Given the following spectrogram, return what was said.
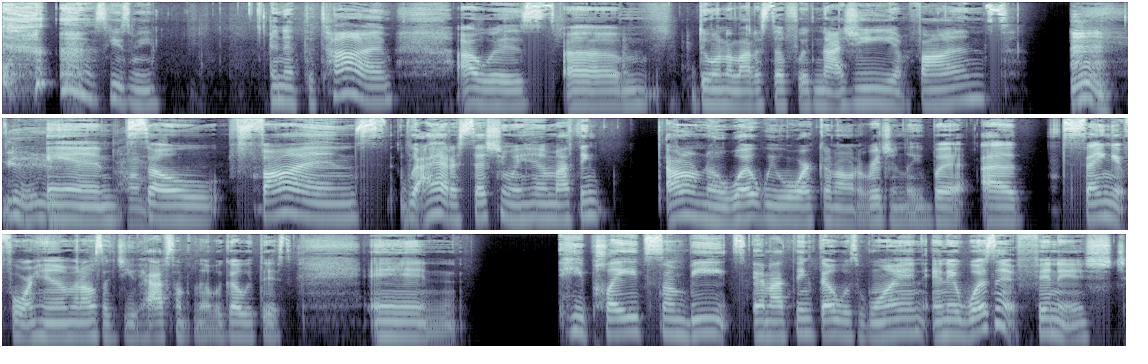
Excuse me. And at the time, I was um, doing a lot of stuff with Najee and Fonz. Mm, yeah, yeah. And so Fonz, I had a session with him. I think, I don't know what we were working on originally, but I sang it for him. And I was like, Do you have something that would go with this? And he played some beats, and I think that was one, and it wasn't finished.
